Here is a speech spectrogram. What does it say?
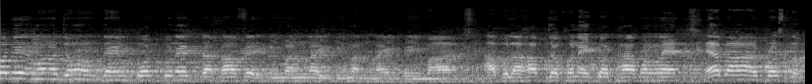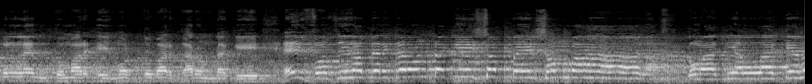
গভীর মনোযোগ দেন কটুন একটা কাফের ইমান নাই ইমান নাই, বেঈমান। আবুল আহাব যখন এই কথা বললেন, এবার প্রশ্ন করলেন, তোমার এই মর্তবার কারণটা কি? এই ফজিলতের কারণটা কি? সপ্তাহে সোমবার তোমাকে আল্লাহ কেন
